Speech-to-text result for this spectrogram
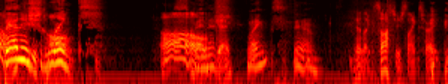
what Spanish do you call- links. Oh, Spanish okay. links. Yeah. They're like sausage links, right?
